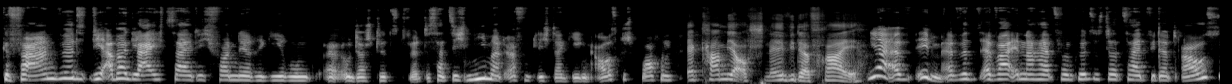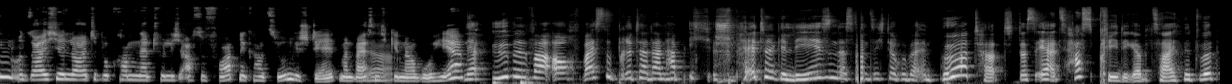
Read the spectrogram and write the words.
gefahren wird, die aber gleichzeitig von der Regierung äh, unterstützt wird. Das hat sich niemand öffentlich dagegen ausgesprochen. Er kam ja auch schnell wieder frei. Ja, eben. Er, wird, er war innerhalb von kürzester Zeit wieder draußen und solche Leute bekommen natürlich auch sofort eine Kaution gestellt. Man weiß ja. nicht genau woher. Ja, übel war auch, weißt du, Britta, dann habe ich später gelesen, dass man sich darüber empört hat, dass er als Hassprediger bezeichnet wird.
